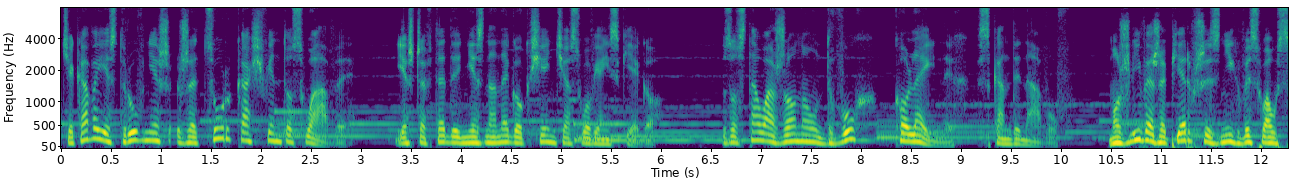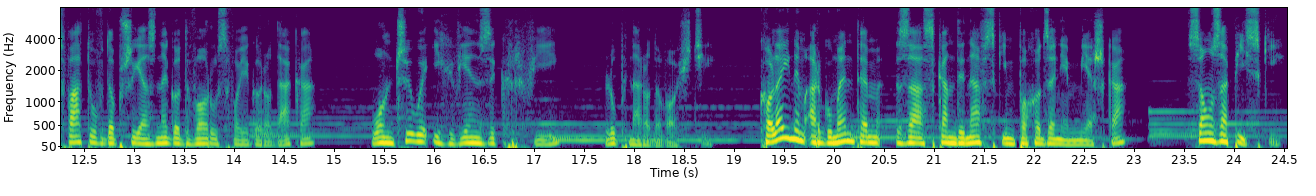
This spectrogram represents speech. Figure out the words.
Ciekawe jest również, że córka Świętosławy, jeszcze wtedy nieznanego księcia słowiańskiego, została żoną dwóch kolejnych Skandynawów. Możliwe, że pierwszy z nich wysłał swatów do przyjaznego dworu swojego rodaka, łączyły ich więzy krwi lub narodowości. Kolejnym argumentem za skandynawskim pochodzeniem Mieszka są zapiski,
